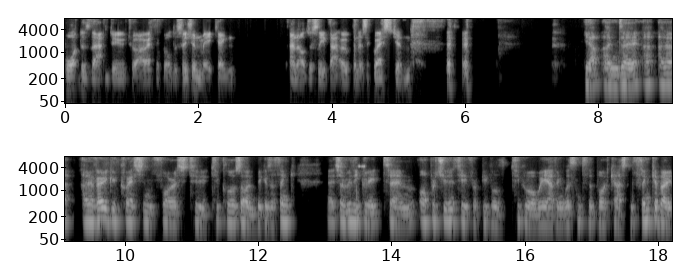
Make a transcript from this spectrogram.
what does that do to our ethical decision making? And I'll just leave that open as a question. Yeah, and uh, and, a, and a very good question for us to to close on because I think it's a really great um, opportunity for people to go away having listened to the podcast and think about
